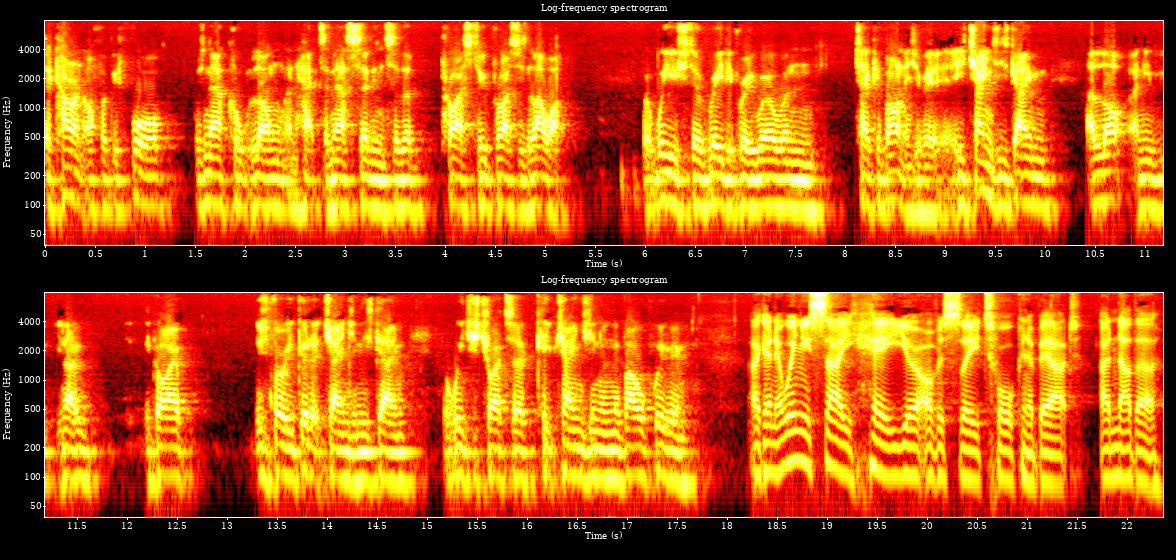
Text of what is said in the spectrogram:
the current offer before was now caught long and had to now sell into the price two prices lower. But we used to read it very well and take advantage of it. He changed his game a lot, and he, you know, the guy was very good at changing his game. But we just tried to keep changing and evolve with him. Okay, now when you say he, you're obviously talking about another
